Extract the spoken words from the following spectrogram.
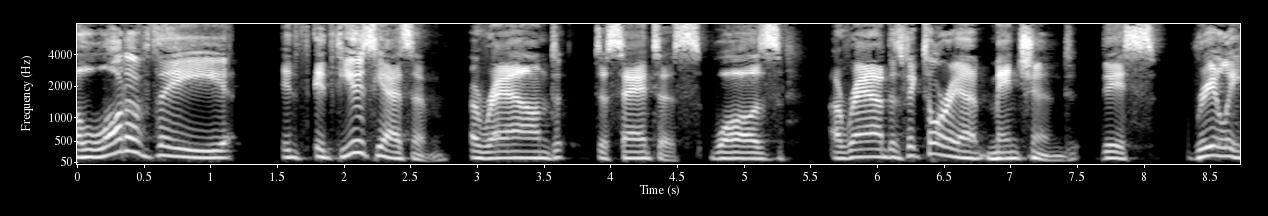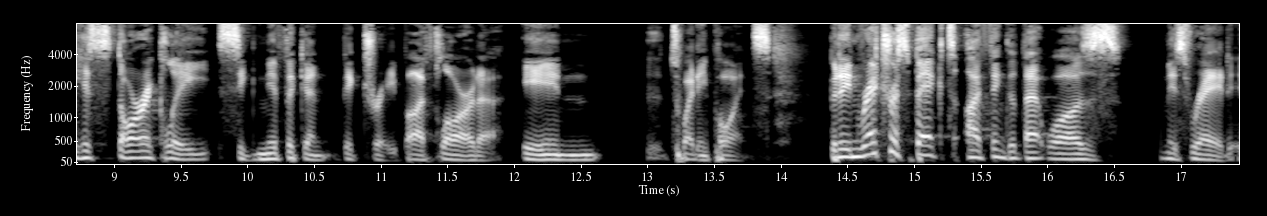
A lot of the enthusiasm around DeSantis was around, as Victoria mentioned, this really historically significant victory by Florida in 20 points. But in retrospect, I think that that was misread.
